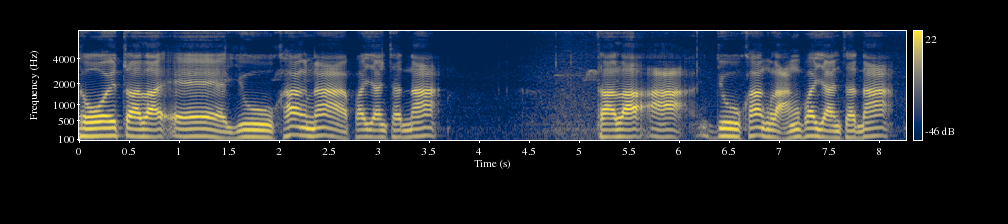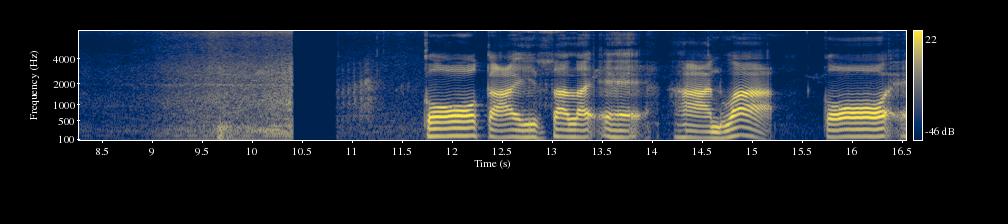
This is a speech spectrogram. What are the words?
โดยสระแออยู่ข้างหน้าพยัญชนะสระอะอยู่ข้างหลังพยัญชนะ กอไก่สระแออ่านว่า กอแอ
